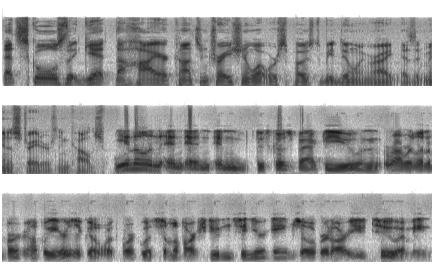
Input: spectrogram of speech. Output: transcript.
that's schools that get the higher concentration of what we're supposed to be doing, right, as administrators in college sports. You know, and and and, and this goes back to you and Robert Lindenberg a couple of years ago with working with some of our students in your games over at RU too. I mean,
